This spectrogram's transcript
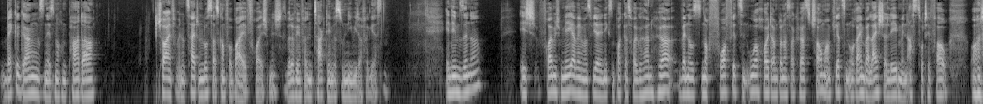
weggegangen, sind jetzt noch ein paar da. Schau einfach, wenn du Zeit und Lust hast, komm vorbei, freue ich mich. Es wird auf jeden Fall ein Tag, den wirst du nie wieder vergessen. In dem Sinne, ich freue mich mega, wenn wir uns wieder in der nächsten Podcast-Folge hören. Hör, wenn du es noch vor 14 Uhr heute am Donnerstag hörst, schau mal um 14 Uhr rein bei Leichter Leben in Astro TV und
